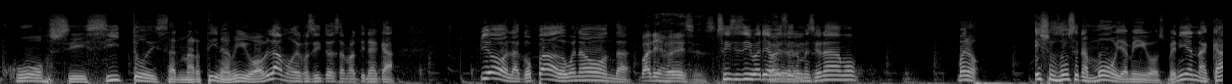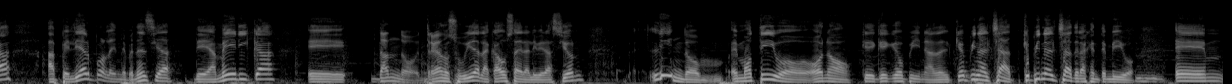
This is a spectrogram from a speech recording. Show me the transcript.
Josecito de San Martín, amigo. Hablamos de Josecito de San Martín acá. Piola, copado, buena onda. Varias veces. Sí, sí, sí, varias, Varias veces lo mencionábamos. Bueno, ellos dos eran muy amigos. Venían acá a pelear por la independencia de América, eh, dando, entregando su vida a la causa de la liberación. Lindo, emotivo o no. ¿Qué, qué, qué opina? ¿Qué opina el chat? ¿Qué opina el chat de la gente en vivo? Eh,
